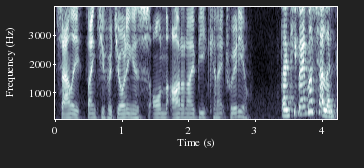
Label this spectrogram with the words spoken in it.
Sally, thank you for joining us on RNIB Connect Radio. Thank you very much, Allan.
